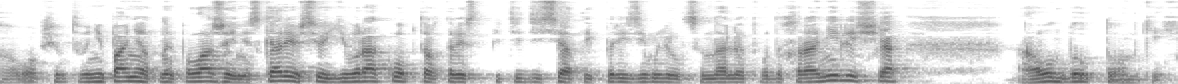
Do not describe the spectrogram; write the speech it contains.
в общем-то, в непонятное положение. Скорее всего, Еврокоптер 350 приземлился на лед водохранилища, а он был тонкий.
